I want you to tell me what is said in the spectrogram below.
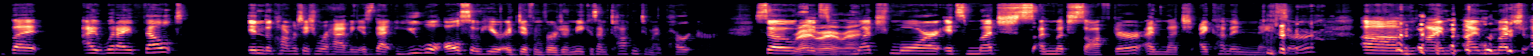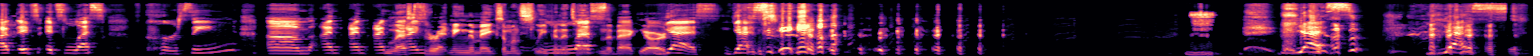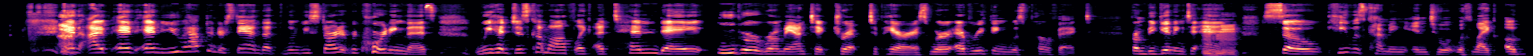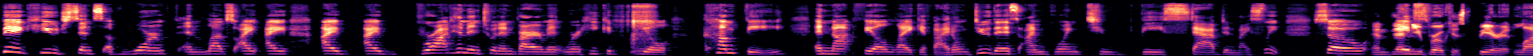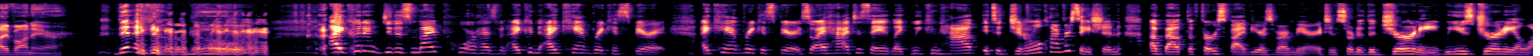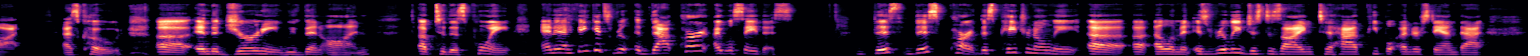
but i what i felt in the conversation we're having is that you will also hear a different version of me because I'm talking to my partner. So Right, it's right, right. much more, it's much, I'm much softer. I'm much, I come in nicer. um, I'm, I'm much, I, it's, it's less cursing. Um, I'm, I'm, I'm Less I'm, threatening to make someone sleep in a tent in the backyard. Yes, yes. yes. Yes. And I and and you have to understand that when we started recording this, we had just come off like a 10-day uber romantic trip to Paris where everything was perfect from beginning to end. Mm-hmm. So he was coming into it with like a big huge sense of warmth and love. So I I I I brought him into an environment where he could feel comfy and not feel like if I don't do this, I'm going to be stabbed in my sleep. So And then you broke his spirit live on air. Then I no, I couldn't do this. My poor husband. I couldn't. I can't break his spirit. I can't break his spirit. So I had to say, like, we can have. It's a general conversation about the first five years of our marriage and sort of the journey. We use journey a lot as code, uh, and the journey we've been on up to this point. And I think it's real. That part, I will say this this this part this patron only uh, uh element is really just designed to have people understand that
